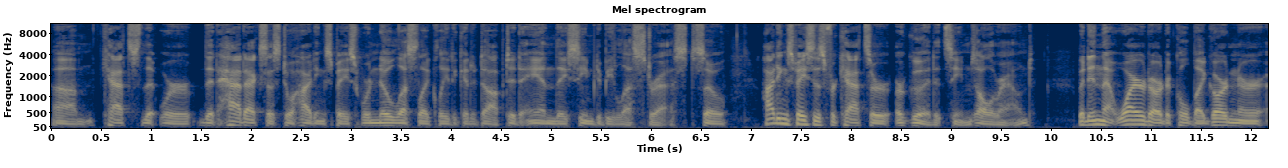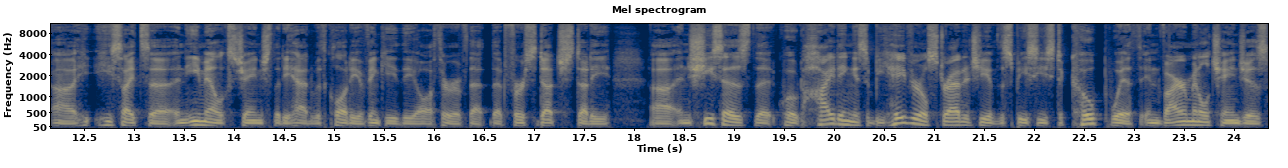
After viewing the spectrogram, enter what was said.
Um, cats that were that had access to a hiding space were no less likely to get adopted, and they seemed to be less stressed. So hiding spaces for cats are, are good, it seems, all around. But in that Wired article by Gardner, uh, he, he, cites a, an email exchange that he had with Claudia Vinke, the author of that, that first Dutch study. Uh, and she says that, quote, hiding is a behavioral strategy of the species to cope with environmental changes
